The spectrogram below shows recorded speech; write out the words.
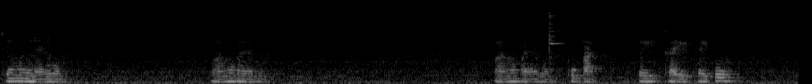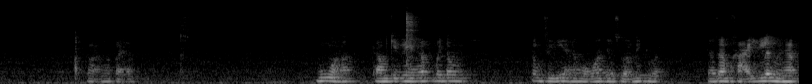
ใช้มือไหนนะผมวางเข้าไปครับผมวางเข้าไปครับผมผูกอัดไข่ไข่ไข่กุ้งวางเข้าไปครับมั่วครับทำกินเองครับ ไม่ต้องต้องซีเรียนะผมว่าจะสวยไม่สวยเดี๋ยวทำขายอีกเรื่องนึงครับ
